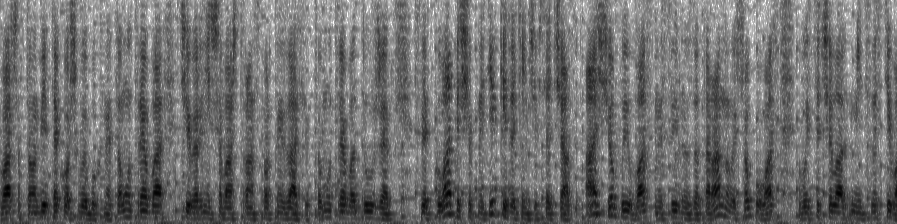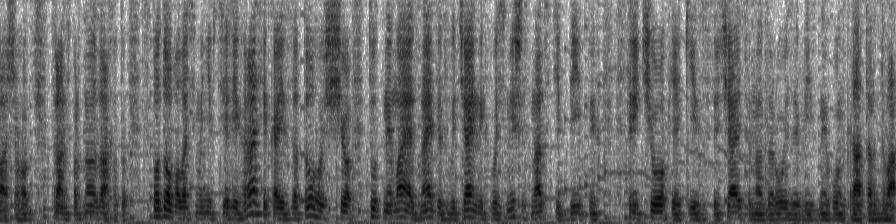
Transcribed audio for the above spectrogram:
ваш автомобіль також вибухне. Тому треба, чи верніше ваш транспортний засіб. Тому треба дуже слідкувати, щоб не тільки закінчився час, а щоб і вас не сильно затаранили, щоб у вас вистачило міцності вашого транспортного заходу. Сподобалась мені в цій грі графіка із-за того, що тут немає, знаєте, звичайних 8-16 бітних стрічок, які зустрічаються на дорозі в різних гонках. Датор 2.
